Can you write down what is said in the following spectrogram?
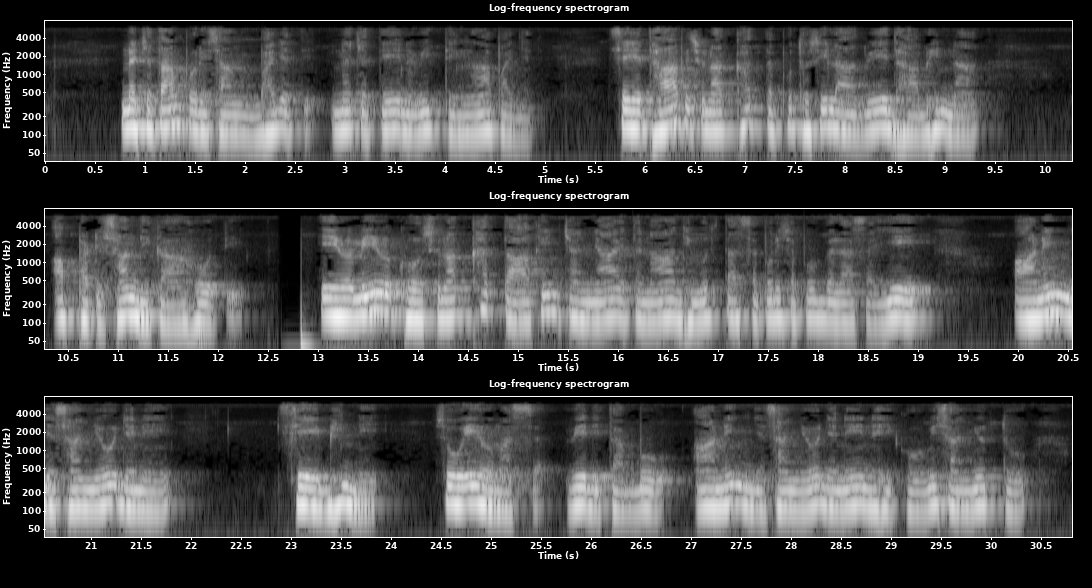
නචතං පුරිසං භජති. නච තේන විත්තිං ආපජ්ජති. සේථාපි සුනක්ඛත්ත පුතුසිලා ද්වේධා භින්නා අපපටි සන්ධිකා හෝති. ඒවමේව කෝ සුනක්ඛත්ත ආකින්චඤ්ඤායතනාධිමුත්තස්ස පුරිස පුග්ගලස යේ ආනිඤ්ඤ සංයෝජනේ සේ භින්නේ. සෝ ඒවමස්ස වේදිතබ්බෝ ආනිඤ්ඤ සංයෝජනේන හිකෝ විසඤ්ඤුත්තෝ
